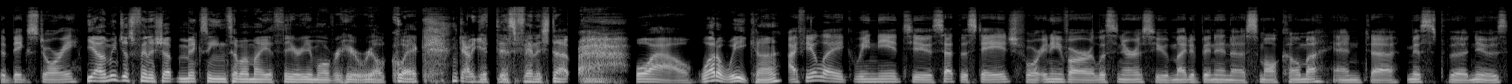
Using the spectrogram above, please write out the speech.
the big story? Yeah, let me just finish up mixing some of my Ethereum over here real quick. Got to get this finished up. wow, what a week, huh? I feel like we need to set the stage for any of our listeners who might have been in a small coma and uh, missed the news.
